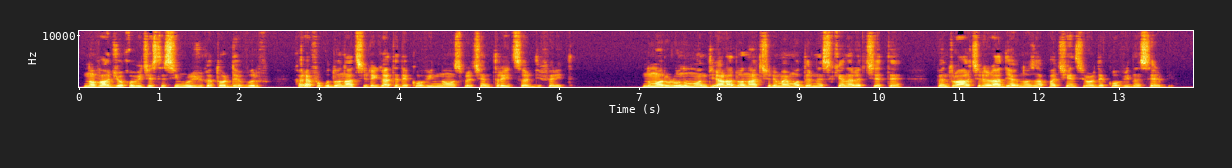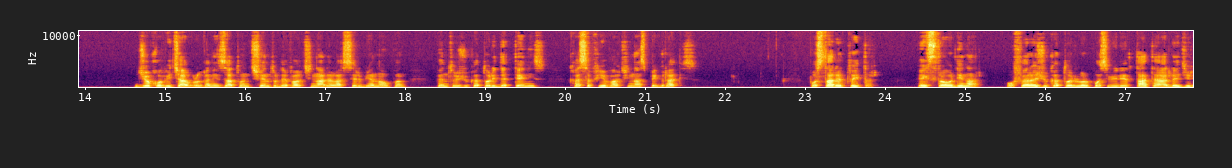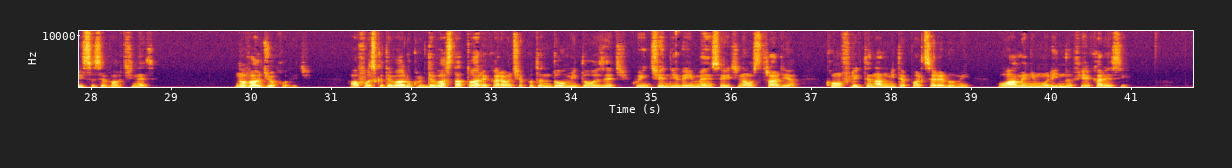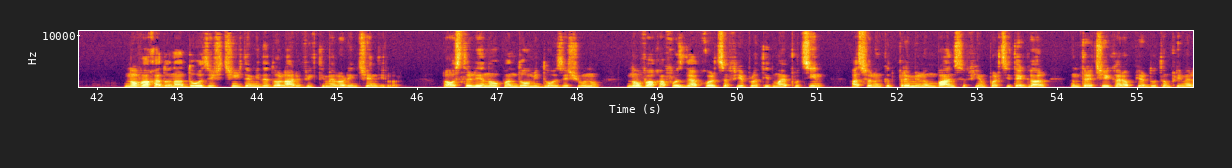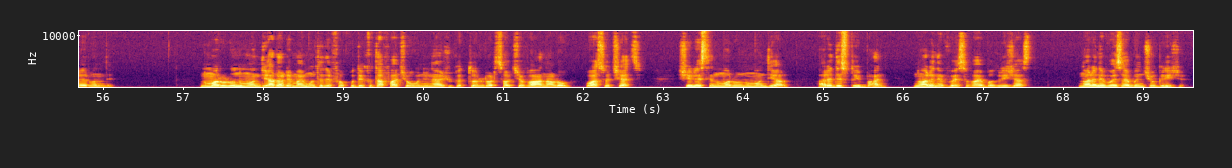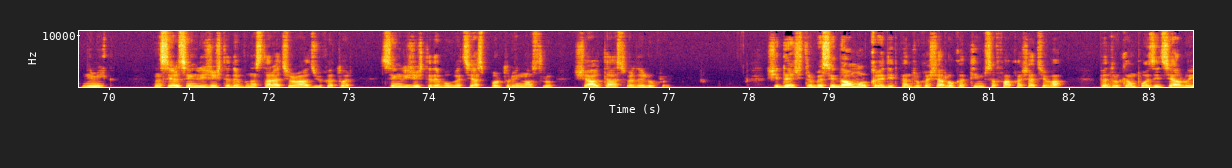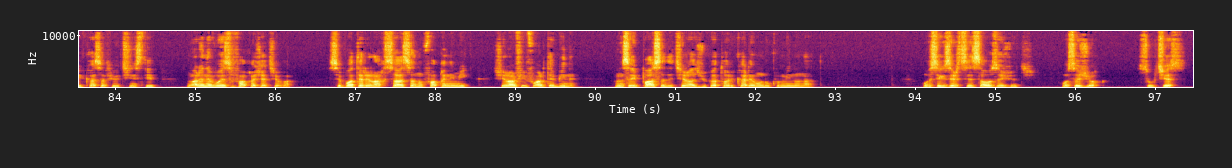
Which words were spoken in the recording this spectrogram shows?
Novak Djokovic este singurul jucător de vârf care a făcut donații legate de COVID-19 în trei țări diferite. Numărul 1 mondial a donat cele mai moderne scanere CT pentru a accelera diagnoza pacienților de COVID în Serbia. Djokovic a organizat un centru de vaccinare la Serbian Open pentru jucătorii de tenis ca să fie vaccinați pe gratis. Postare Twitter. Extraordinar. Oferă jucătorilor posibilitatea alegerii să se vaccineze. Novak Djokovic. Au fost câteva lucruri devastatoare care au început în 2020, cu incendiile imense aici în Australia, conflicte în anumite părți ale lumii, oamenii murind în fiecare zi. Novak a donat 25.000 de dolari victimelor incendiilor. La Australian Open 2021, Novak a fost de acord să fie plătit mai puțin, astfel încât premiul în bani să fie împărțit egal între cei care au pierdut în primele runde. Numărul 1 mondial are mai multe de făcut decât a face o uniune a jucătorilor sau ceva analog, o asociație. Și el este numărul 1 mondial. Are destui bani, nu are nevoie să vă aibă grijă asta. Nu are nevoie să aibă nicio grijă, nimic. Însă el se îngrijește de bunăstarea celorlalți jucători, se îngrijește de bogăția sportului nostru și alte astfel de lucruri. Și deci trebuie să-i dau mult credit pentru că și alocă timp să facă așa ceva. Pentru că în poziția lui, ca să fiu cinstit, nu are nevoie să facă așa ceva. Se poate relaxa să nu facă nimic și el ar fi foarte bine. Însă îi pasă de ceilalți jucători care e un lucru minunat. O să exersezi sau o să joci? O să joc. Succes.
